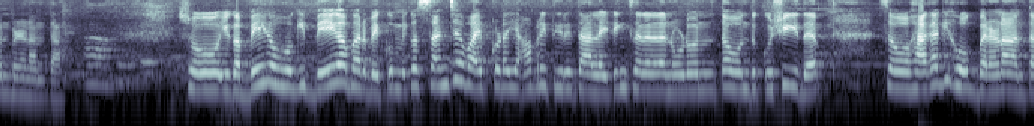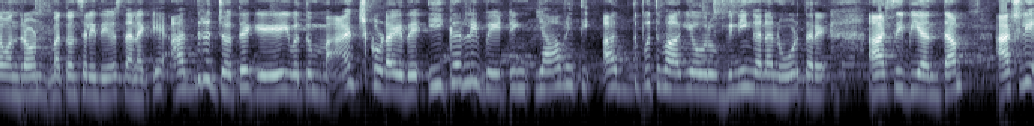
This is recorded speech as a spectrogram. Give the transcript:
ಬಂದ್ಬಿಡೋಣ ಅಂತ. ಸೊ ಈಗ ಬೇಗ ಹೋಗಿ ಬೇಗ ಬರಬೇಕು. ಬಿಕಾಸ್ ಸಂಜೆ ವೈಬ್ ಕೂಡ ಯಾವ ರೀತಿ ಇರುತ್ತೆ ಆ ಲೈಟಿಂಗ್ಸಲ್ಲೆಲ್ಲ ನೋಡುವಂಥ ಒಂದು ಖುಷಿ ಇದೆ. ಸೊ ಹಾಗಾಗಿ ಹೋಗಿ ಬರೋಣ ಅಂತ ಒಂದು ರೌಂಡ್ ಮತ್ತೊಂದ್ಸಲಿ ದೇವಸ್ಥಾನಕ್ಕೆ. ಅದ್ರ ಜೊತೆಗೆ ಇವತ್ತು ಮ್ಯಾಚ್ ಕೂಡ ಇದೆ. ಈಗರ್ಲಿ ವೇಟಿಂಗ್ ಯಾವ ರೀತಿ ಅದ್ಭುತವಾಗಿ ಅವರು ವಿನ್ನಿಂಗನ್ನು ನೋಡ್ತಾರೆ ಆರ್ ಸಿ ಬಿ ಅಂತ. ಆ್ಯಕ್ಚುಲಿ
